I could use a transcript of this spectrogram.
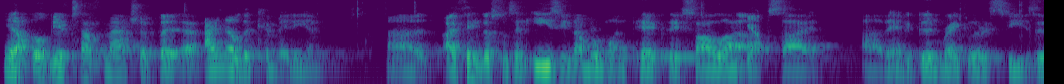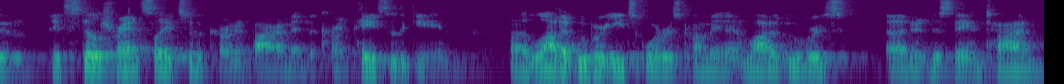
You know, it'll be a tough matchup. But I know the committee, and uh, I think this was an easy number one pick. They saw a lot of Yep. upside. Uh, they had a good regular season. It still translates to the current environment, the current pace of the game. Uh, a lot of Uber Eats orders come in, and a lot of Ubers uh, during this day and time.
